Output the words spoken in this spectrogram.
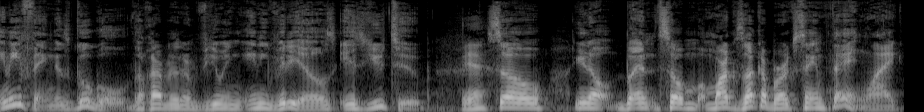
anything is Google. The primary thing of viewing any videos is YouTube. Yeah. So you know, but so Mark Zuckerberg, same thing. Like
